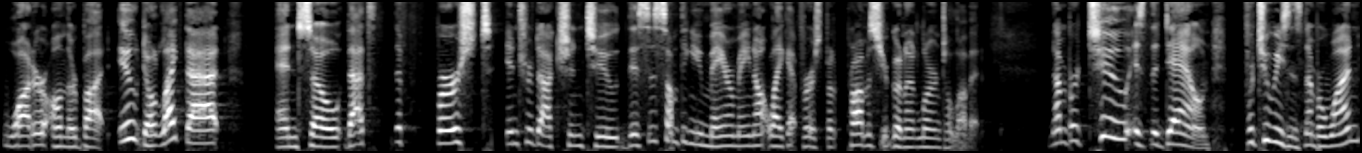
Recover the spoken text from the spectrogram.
water on their butt. Ew, don't like that. And so that's the first introduction to this is something you may or may not like at first, but I promise you're going to learn to love it. Number two is the down for two reasons. Number one,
